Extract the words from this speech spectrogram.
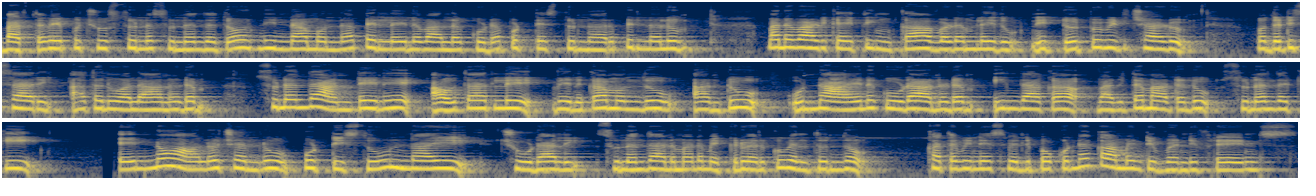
భర్త వైపు చూస్తున్న సునందతో నిన్న మొన్న పెళ్ళైన వాళ్ళకు కూడా పుట్టేస్తున్నారు పిల్లలు. మనవాడికైతే ఇంకా అవ్వడం లేదు. నిట్టూర్పు విడిచాడు. మొదటిసారి అతను అలా అనడం. సునంద అంటేనే అవుతారులే వెనుక ముందు అంటూ ఉన్న ఆయన కూడా అనడం. ఇందాక వనిత మాటలు సునందకి ఎన్నో ఆలోచనలు పుట్టిస్తూ ఉన్నాయి. చూడాలి సునంద అనుమానం ఎక్కడి వరకు వెళ్తుందో. కథ వినేసి వెళ్ళిపోకుండా కామెంట్ ఇవ్వండి ఫ్రెండ్స్.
